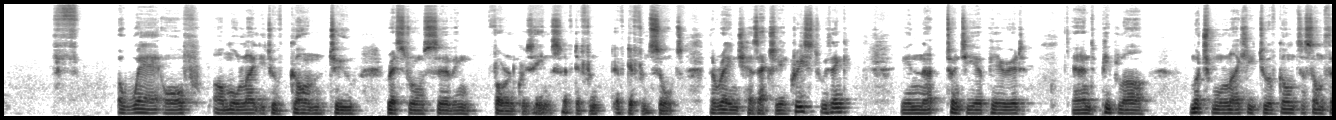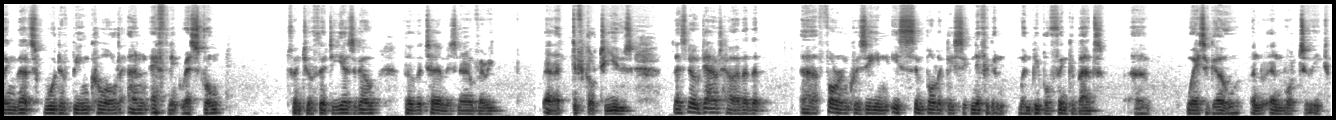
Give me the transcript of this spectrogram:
aware of, are more likely to have gone to restaurants serving foreign cuisines of different of different sorts. The range has actually increased, we think, in that 20 year period, and people are much more likely to have gone to something that would have been called an ethnic restaurant 20 or 30 years ago, though the term is now very uh, difficult to use. There's no doubt, however, that uh, foreign cuisine is symbolically significant when people think about uh, where to go and, and what to eat.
